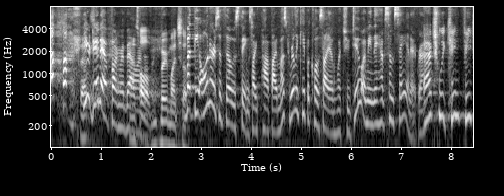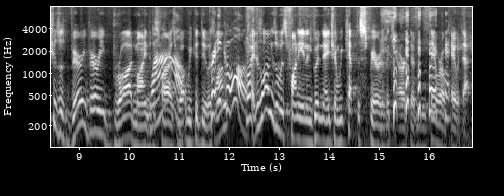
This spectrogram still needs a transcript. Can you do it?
you did have fun with that one. Oh, very much so. But the owners of those things, like Popeye, must really keep a close eye on what you do. I mean, they have some say in it, right? Actually, King Features was very, very broad-minded wow. as far as what we could do. As Pretty long, cool. Right, as long as it was funny and in good nature, and we kept the spirit of the character, they were okay with that.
